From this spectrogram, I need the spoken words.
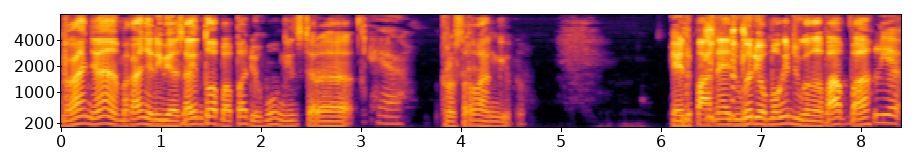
Makanya, makanya dibiasain tuh apa-apa diomongin secara Ya. terus terang gitu. Ya depannya juga diomongin juga nggak apa-apa. Iya.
